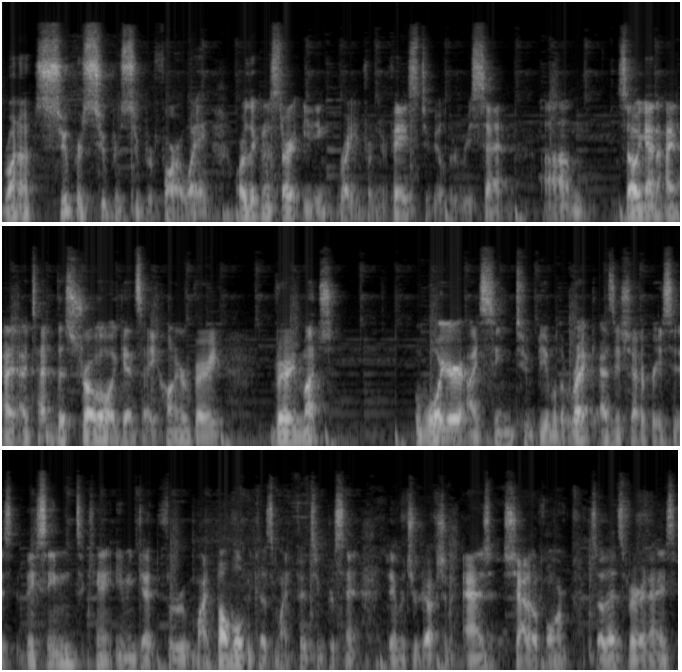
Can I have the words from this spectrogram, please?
run a super, super, super far away, or they're going to start eating right in front of your face to be able to reset. Um, so again, I, I, I tend to struggle against a hunter very, very much warrior I seem to be able to wreck as a Shadow Priest they seem to can't even get through my bubble because my 15% damage reduction as Shadow form. So that's very nice.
